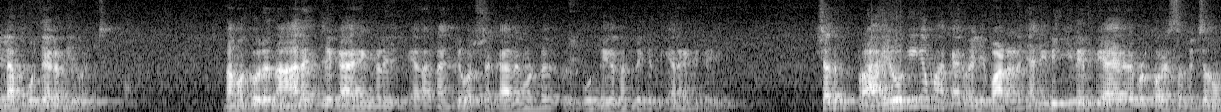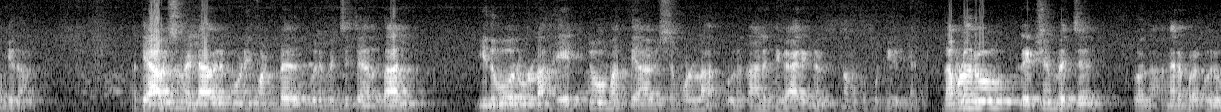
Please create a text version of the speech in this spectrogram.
എല്ലാം പൂർത്തിയാക്കാൻ തീരുമാനിച്ചു. നമുക്കൊരു നാലഞ്ച് കാര്യങ്ങളിൽ ഏതാണ്ട് അഞ്ച് വർഷക്കാലം കൊണ്ട് ഒരു പൂർത്തീകരണത്തിലേക്ക് എത്തിക്കാനായിട്ട് കഴിയും. പക്ഷെ അത് പ്രായോഗികമാക്കാൻ വലിയ പാടാണ്. ഞാൻ ഇടുക്കിയിൽ എം പി ആയിരുന്നപ്പോൾ കുറേ ശ്രമിച്ചു നോക്കിയതാണ്. അത്യാവശ്യം എല്ലാവരും കൂടി ഫണ്ട് ഒരുമിച്ച് ചേർത്താൽ ഇതുപോലുള്ള ഏറ്റവും അത്യാവശ്യമുള്ള ഒരു നാലഞ്ച് കാര്യങ്ങൾ നമുക്ക് പൂർത്തീകരിക്കാൻ നമ്മളൊരു ലക്ഷ്യം വെച്ച് അങ്ങനെ ഒരു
